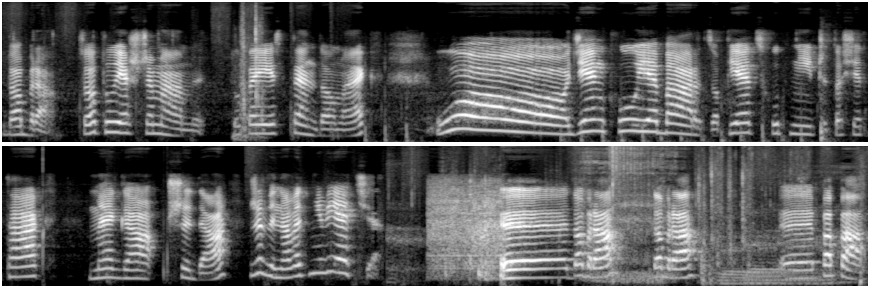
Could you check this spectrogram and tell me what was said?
Dobra, co tu jeszcze mamy? Tutaj jest ten domek. Ło, dziękuję bardzo. Piec hutniczy to się tak mega przyda, że wy nawet nie wiecie. Eee, dobra, dobra. Eee, papa.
